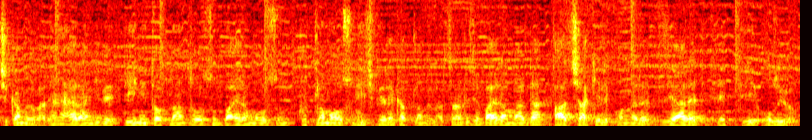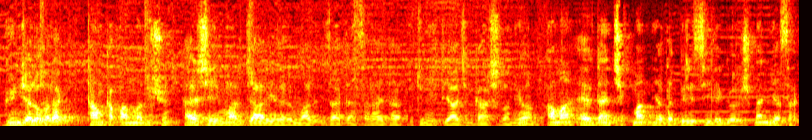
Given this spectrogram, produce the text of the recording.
Çıkamıyorlar. Yani herhangi bir dini toplantı olsun, bayramı olsun, kutlama olsun hiçbir yere katlamıyorlar. Sadece bayramlarda padişah gelip onları ziyaret ettiği oluyor. Güncel olarak tam kapanma düşün. Her şeyin var, cariyelerin var. Zaten sarayda bütün ihtiyacın karşılanıyor. Ama evden çıkman ya da birisiyle görüşmen yasak.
